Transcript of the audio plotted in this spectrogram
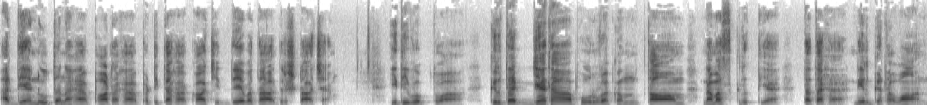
अद्य नूतनः पाठः पठितः काचित् देवता दृष्टा च। इति उक्त्वा कृतज्ञतापूर्वकं तां नमस्कृत्य ततः निर्गतवान्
